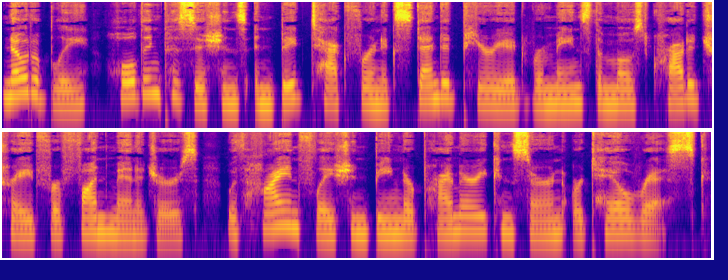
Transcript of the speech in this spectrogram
Notably, holding positions in big tech for an extended period remains the most crowded trade for fund managers, with high inflation being their primary concern or tail risk.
